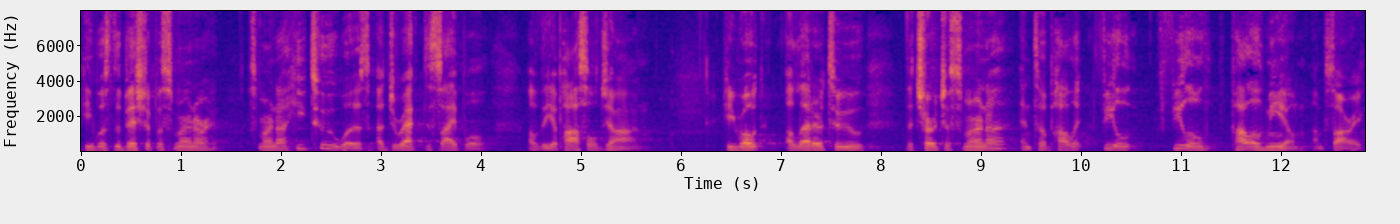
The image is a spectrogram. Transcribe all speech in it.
He was the bishop of Smyrna. Smyrna. He too was a direct disciple of the Apostle John. He wrote a letter to the church of Smyrna and to Poly, I'm sorry.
